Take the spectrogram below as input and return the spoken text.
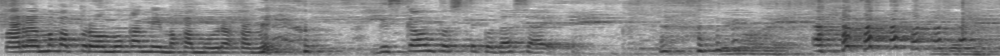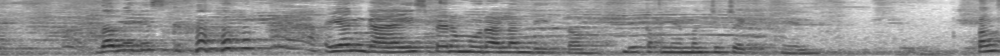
Para makapromo kami, makamura kami. Discount to ste kudasai. Dami discount. Ayan guys, pero mura lang dito. Dito kami mag-check in. Pang,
